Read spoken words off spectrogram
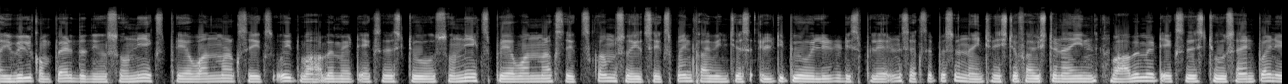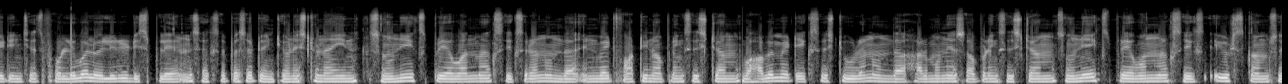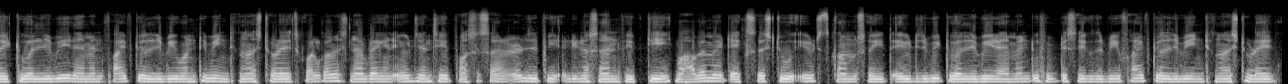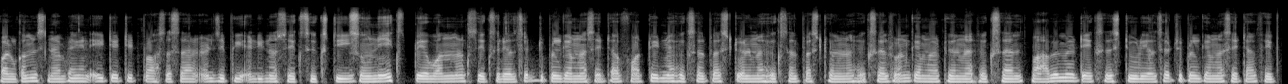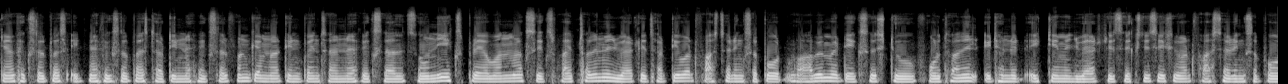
I will compare the new Sony Xperia 1 Mark 6 with Huawei Mate Xs 2. Sony Xperia 1 Mark 6 comes with 6.5 inches LTPO LED display and success ratio 19:5:9. Huawei Mate Xs 2 7.8 inches foldable LED display and success ratio 21:9. Sony Xperia 1 Mark 6 run on the Android 14 operating system. Huawei Mate Xs 2 run on the Harmonious operating system. Sony Xperia 1 Mark 6 it comes with 12GB RAM and 512GB 1TB internal storage. Qualcomm Snapdragon 8 gen three processor eight G P Adreno seven fifty Huawei Mate Xs two its come सहित eight G B twelve G B RAM and two fifty six G B five twelve G B internal storage welcome Snapdragon eight eight eight processor eight G P Adreno six sixty Sony Xperia one mark six rear set triple camera setup forty eight mega plus twelve mega pixel plus twelve mega pixel front camera twelve mega pixel Huawei Mate access to real set triple camera setup fifty mega pixel plus eight mega pixel plus thirteen mega pixel front camera ten point seven mega pixel Sony Xperia one mark six five thousand में battery thirty watt fast charging support Huawei met Xs 2 4880 mAh battery 66 watt fast charging support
